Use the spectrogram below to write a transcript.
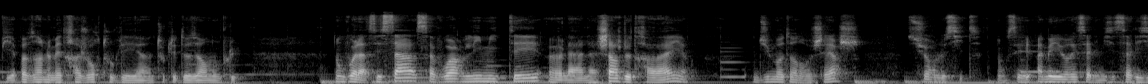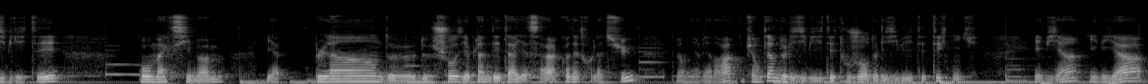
Puis il n'y a pas besoin de le mettre à jour toutes les, toutes les deux heures non plus. Donc voilà, c'est ça, savoir limiter euh, la charge de travail du moteur de recherche sur le site. Donc c'est améliorer sa, lisibilité au maximum. Il y a plein de, choses, il y a plein de détails à, connaître là-dessus, mais on y reviendra. Et puis en termes de lisibilité, toujours de lisibilité technique, eh bien il y a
